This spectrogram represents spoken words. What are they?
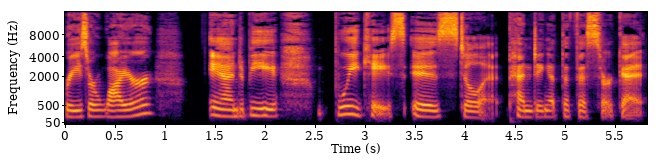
razor wire. And the buoy case is still pending at the Fifth Circuit.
